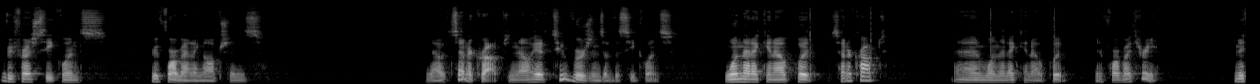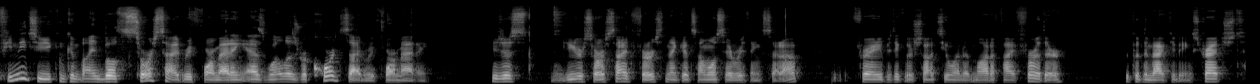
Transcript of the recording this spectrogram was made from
refresh sequence, reformatting options. Now it's center cropped, and now we have two versions of the sequence. One that I can output center cropped, and one that I can output in 4x3. And if you need to, you can combine both source side reformatting as well as record side reformatting. You just do your source side first, and that gets almost everything set up. For any particular shots you want to modify further, you put them back to being stretched,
